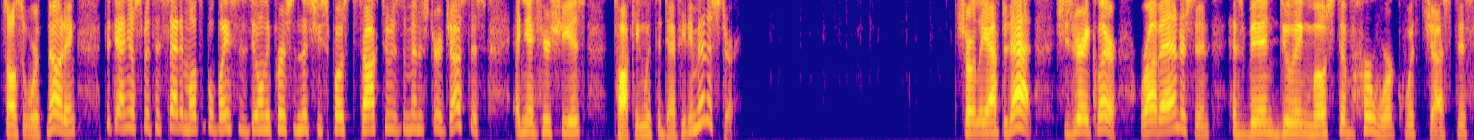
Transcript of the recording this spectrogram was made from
It's also worth noting that Danielle Smith has said in multiple places the only person that she's supposed to talk to is the Minister of Justice, and yet here she is talking with the Deputy Minister. Shortly after that, she's very clear. Rob Anderson has been doing most of her work with justice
